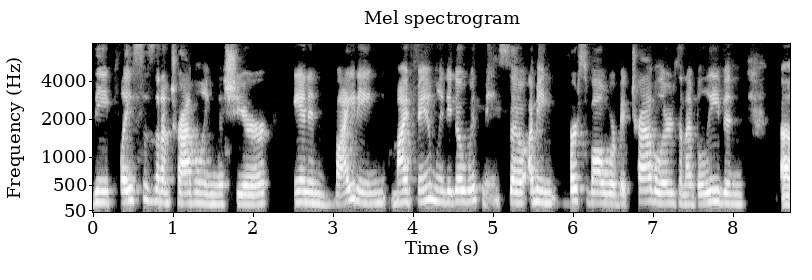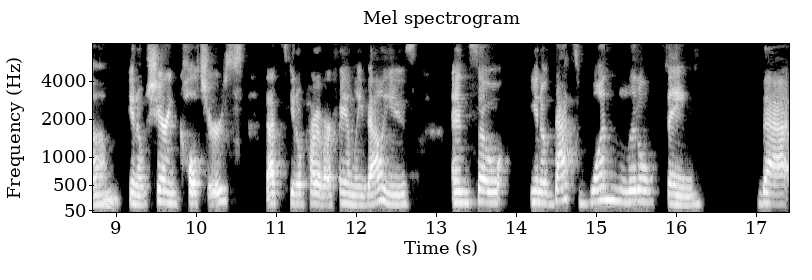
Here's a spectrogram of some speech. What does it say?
the places that i'm traveling this year and inviting my family to go with me. So, I mean, first of all, we're big travelers, and I believe in, um, you know, sharing cultures. That's you know part of our family values, and so you know that's one little thing that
